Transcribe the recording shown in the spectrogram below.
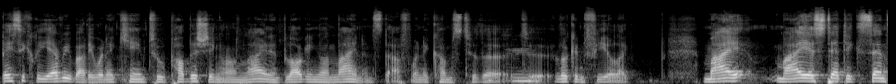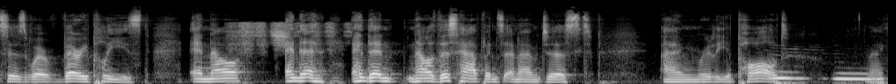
basically everybody when it came to publishing online and blogging online and stuff. When it comes to the to look and feel, like my my aesthetic senses were very pleased, and now and then and then now this happens, and I'm just I'm really appalled. Like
